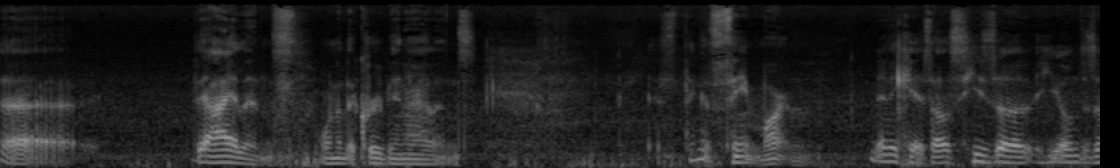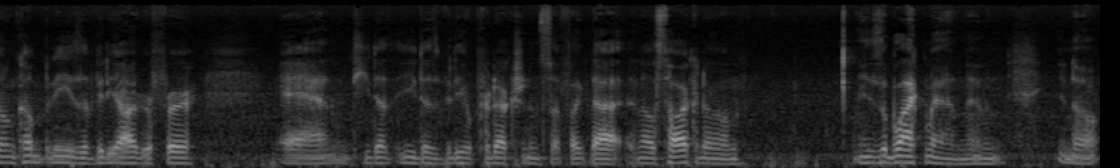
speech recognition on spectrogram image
uh, the islands, one of the Caribbean islands. I think it's Saint Martin. In any case, was, he's a he owns his own company. He's a videographer, and he does he does video production and stuff like that. And I was talking to him. He's a black man, and you know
